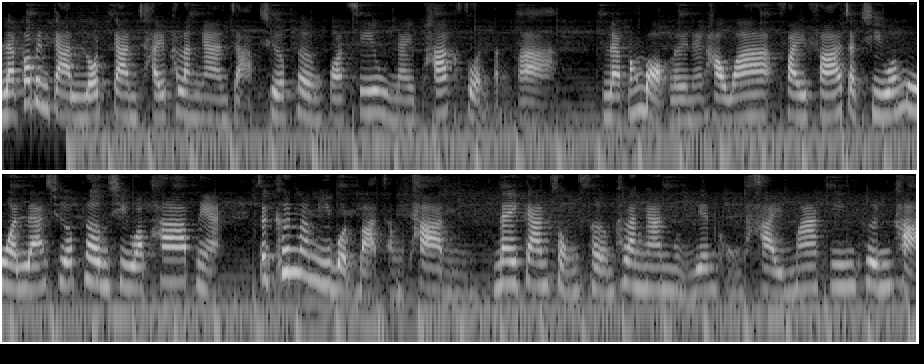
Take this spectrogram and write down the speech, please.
และก็เป็นการลดการใช้พลังงานจากเชื้อเพลิงฟอสซิลในภาคส่วนต่างๆ และต้องบอกเลยนะคะว่าไฟฟ้าจากชีวมวล และเชื้อเพลิงชีวภาพเนี่ยจะขึ้นมามีบทบาทสำคัญ ในการส่งเสริมพลังงานหมุนเวียนของไทยมากยิ่งขึ้นค่ะ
